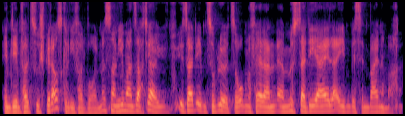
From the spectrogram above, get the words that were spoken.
in dem Fall zu spät ausgeliefert worden ist. Und jemand sagt, ja, ihr seid eben zu blöd, so ungefähr, dann äh, müsst ihr eben ein bisschen Beine machen.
